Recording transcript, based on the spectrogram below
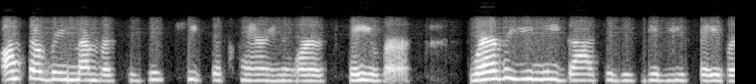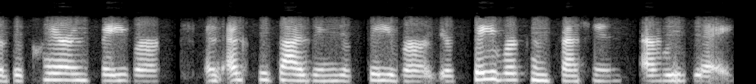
Also, remember to just keep declaring the word favor. Wherever you need God to just give you favor, declaring favor and exercising your favor, your favor confessions every day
